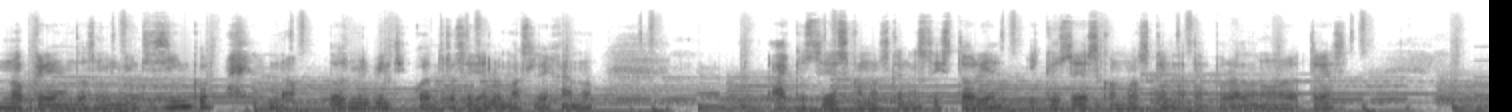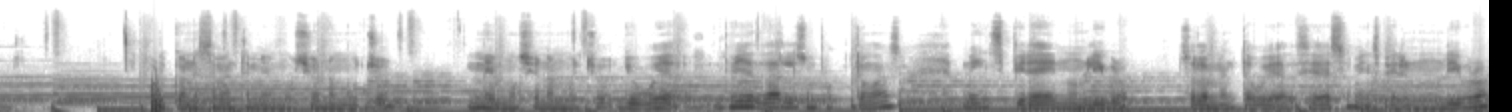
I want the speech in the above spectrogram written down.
No crean 2025, no, 2024 sería lo más lejano a que ustedes conozcan esta historia y que ustedes conozcan la temporada número 3. Honestamente me emociona mucho me emociona mucho. Yo voy a, voy a darles un poquito más. Me inspiré en un libro. Solamente voy a decir eso. Me inspiré en un libro.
